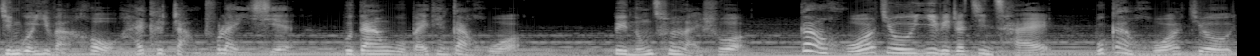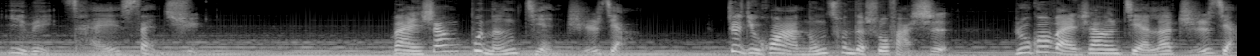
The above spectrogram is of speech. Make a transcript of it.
经过一晚后还可长出来一些，不耽误白天干活。对农村来说，干活就意味着进财，不干活就意味财散去。晚上不能剪指甲，这句话农村的说法是：如果晚上剪了指甲，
